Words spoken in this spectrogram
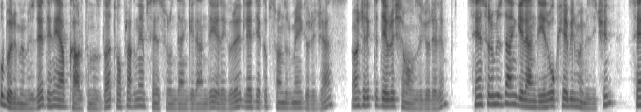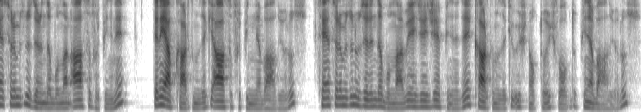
Bu bölümümüzde deney yap kartımızda toprak nem sensöründen gelen değere göre led yakıp söndürmeyi göreceğiz. Öncelikle devre şemamızı görelim. Sensörümüzden gelen değeri okuyabilmemiz için sensörümüzün üzerinde bulunan A0 pinini deney yap kartımızdaki A0 pinine bağlıyoruz. Sensörümüzün üzerinde bulunan VCC pinini de kartımızdaki 3.3 voltluk pine bağlıyoruz.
